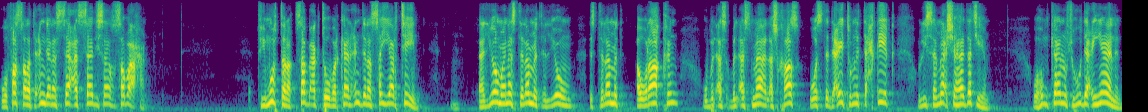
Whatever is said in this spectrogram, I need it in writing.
وفصلت عندنا الساعة السادسة صباحا. في مفترق 7 أكتوبر كان عندنا سيارتين. اليوم أنا استلمت اليوم استلمت أوراق وبالأسماء الأشخاص واستدعيتهم للتحقيق ولسماع شهادتهم. وهم كانوا شهود عيانا.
